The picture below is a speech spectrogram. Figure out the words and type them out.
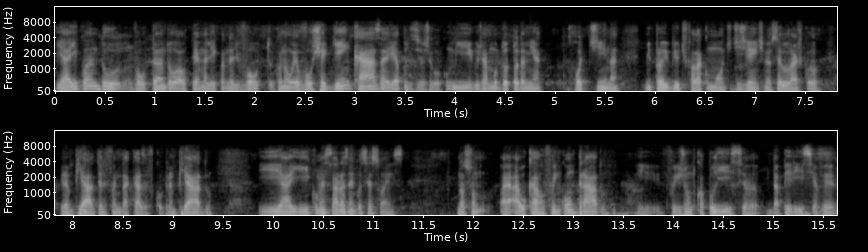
E aí, quando, voltando ao tema ali, quando ele voltou, quando eu vou, cheguei em casa, aí a polícia chegou comigo, já mudou toda a minha rotina, me proibiu de falar com um monte de gente, meu celular ficou grampeado, o telefone da casa ficou grampeado. E aí começaram as negociações. Fomos, a- o carro foi encontrado, e fui junto com a polícia, da perícia, ver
